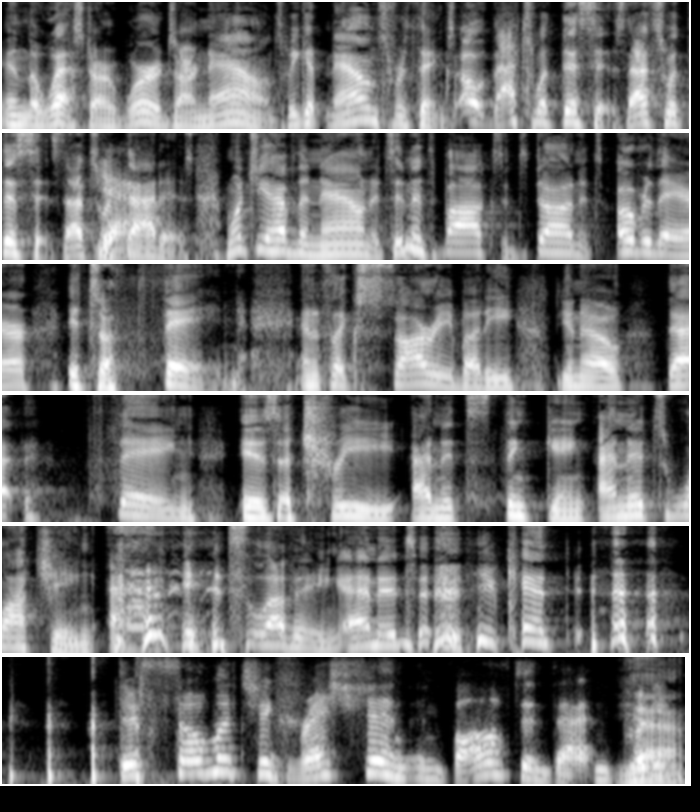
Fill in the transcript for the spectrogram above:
in the West, our words are nouns. We get nouns for things. Oh, that's what this is. That's what this is. That's what yeah. that is. Once you have the noun, it's in its box. It's done. It's over there. It's a thing. And it's like, sorry, buddy. You know that thing is a tree and it's thinking and it's watching and it's loving and it's you can't there's so much aggression involved in that and putting yeah.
